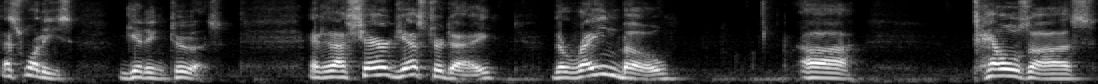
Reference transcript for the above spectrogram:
that's what he's getting to us. And as I shared yesterday, the rainbow uh, tells us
